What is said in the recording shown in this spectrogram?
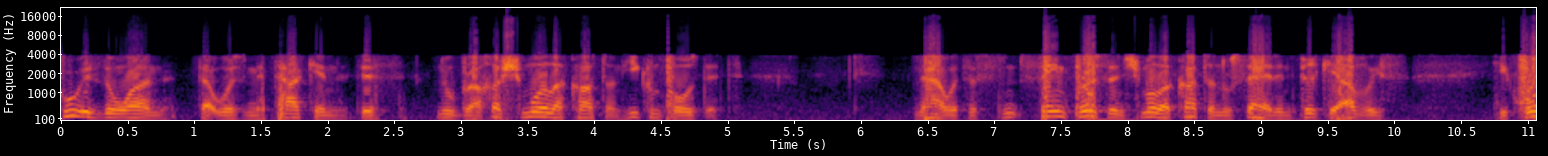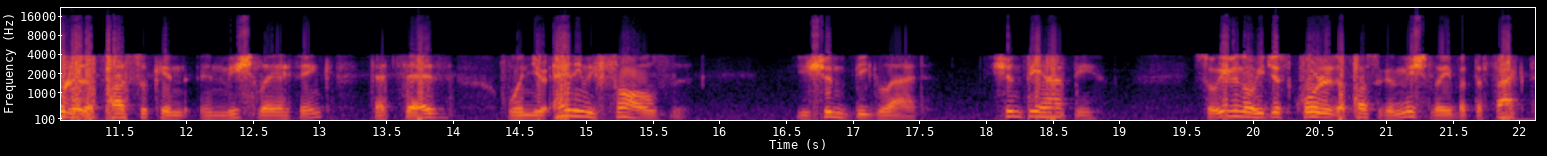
who is the one that was metakin this new bracha? Shmuel HaKatan. He composed it. Now, it's the same person, Shmuel Katan, who said in Pirkei Avos, he quoted a pasuk in, in Mishlei, I think, that says, when your enemy falls, you shouldn't be glad. You shouldn't be happy. So even though he just quoted a pasuk in Mishlei, but the fact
